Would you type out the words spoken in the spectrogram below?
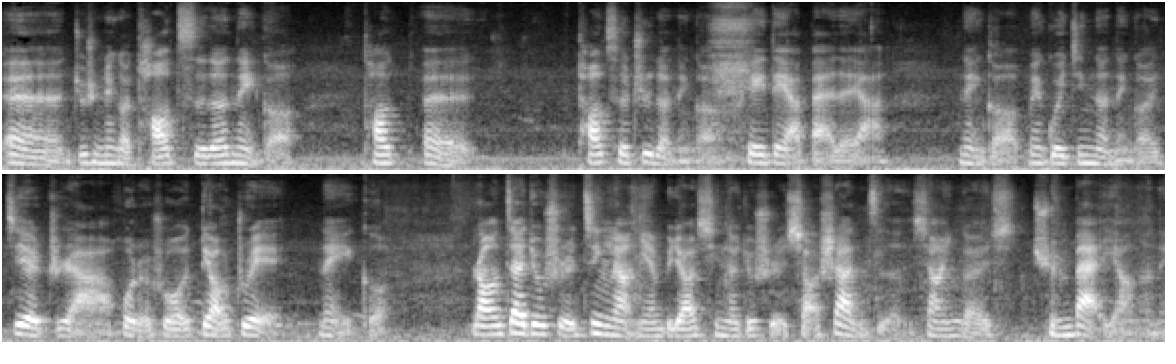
呃，就是那个陶瓷的那个陶呃陶瓷制的那个黑的呀白的呀，那个玫瑰金的那个戒指啊，或者说吊坠那一个。然后再就是近两年比较新的，就是小扇子，像一个裙摆一样的那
